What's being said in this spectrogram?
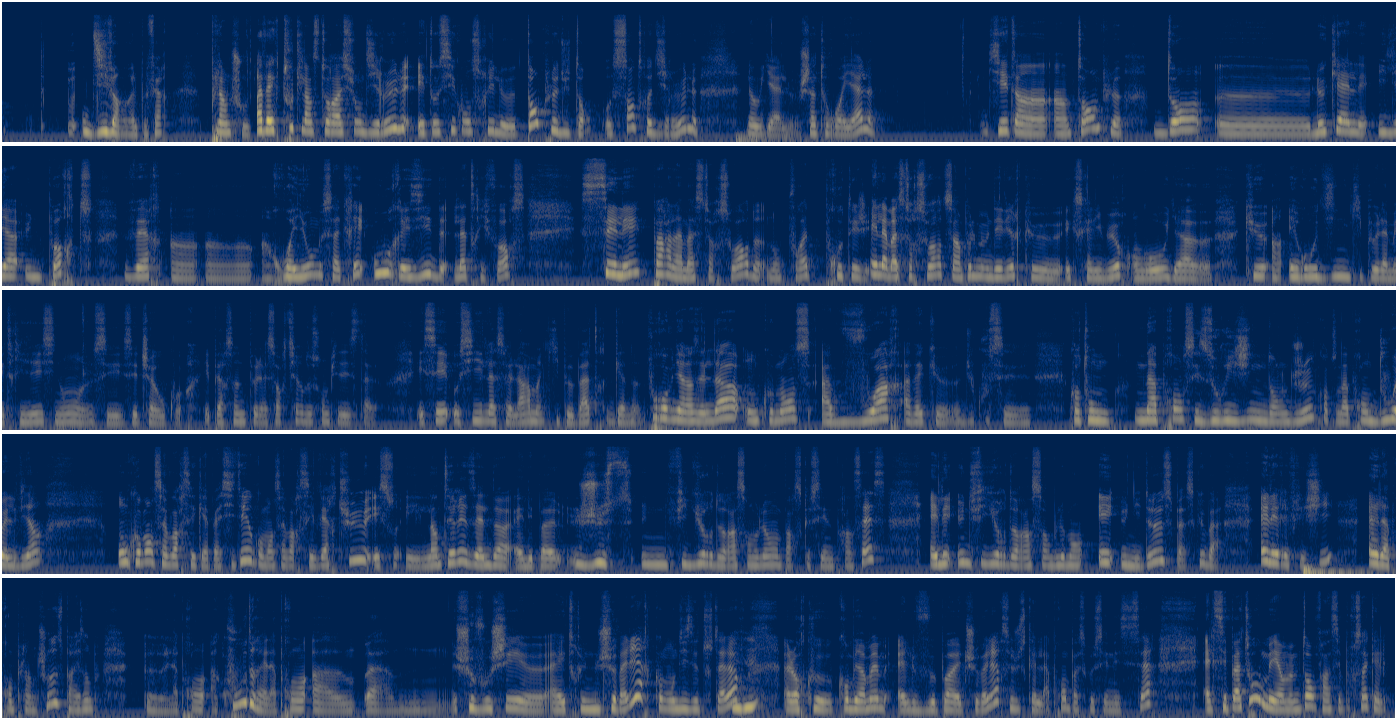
divin, elle peut faire plein de choses. Avec toute l'instauration d'Hyrule est aussi construit le Temple du Temps au centre d'Hyrule, là où il y a le château royal qui est un, temple dans euh, lequel il y a une porte vers un, royaume sacré où réside la Triforce scellé par la Master Sword, donc pour être protégé. Et la Master Sword, c'est un peu le même délire que Excalibur. En gros, il y a euh, que un Hérodine qui peut la maîtriser, sinon euh, c'est ciao quoi. Et personne ne peut la sortir de son piédestal. Et c'est aussi la seule arme qui peut battre Ganon. Pour revenir à Zelda, on commence à voir avec, euh, du coup, quand on apprend ses origines dans le jeu, quand on apprend d'où elle vient, on commence à voir ses capacités, on commence à voir ses vertus, et, l'intérêt de Zelda, elle n'est pas juste une figure de rassemblement parce que c'est une princesse, elle est une figure de rassemblement et une hideuse parce que bah, elle est réfléchie, elle apprend plein de choses, par exemple, euh, elle apprend à coudre, elle apprend à, euh, chevaucher, euh, à être une chevalière, comme on disait tout à l'heure, mhm. alors que quand bien même elle veut pas être chevalière, c'est juste qu'elle l'apprend parce que c'est nécessaire. Elle sait pas tout, mais en même temps, enfin, c'est pour ça qu'elle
